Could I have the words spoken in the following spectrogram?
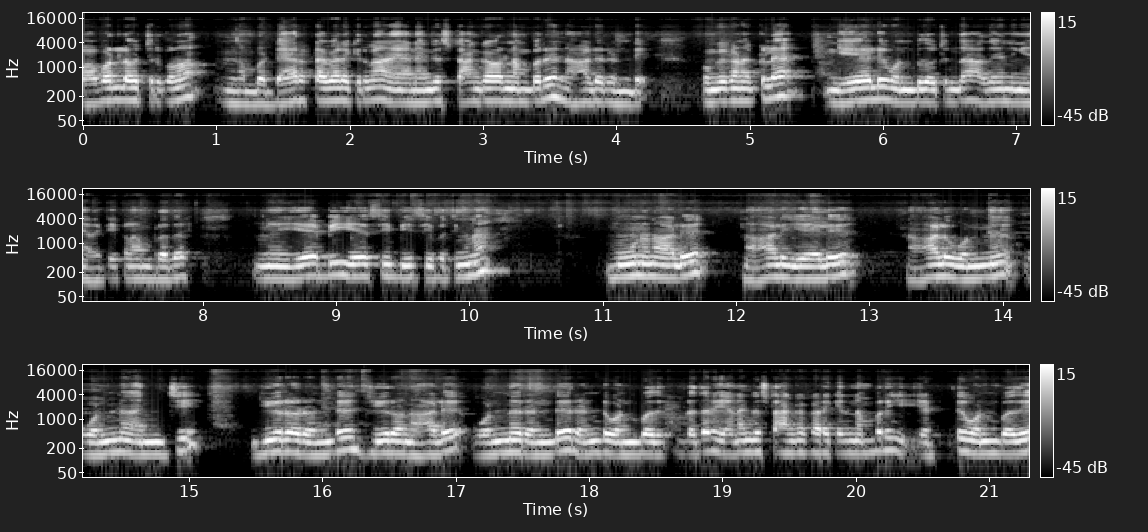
பவரில் வச்சுருக்கிறோம் நம்ம டேரெக்டாகவே இறக்கிருக்கோம். எனக்கு ஸ்ட்ராங்காக ஒரு நம்பரு நாலு ரெண்டு. உங்கள் கணக்கில் ஏழு ஒன்பது வச்சுருந்தா அதையும் நீங்கள் இறக்கிக்கலாம் பிரதர் ஏபி ஏசி பிசி பார்த்திங்கன்னா மூணு நாலு நாலு ஏழு நாலு ஒன்று ஒன்று அஞ்சு ஜீரோ ரெண்டு ஜீரோ நாலு ஒன்று ரெண்டு ரெண்டு ஒன்பது. பிரதர் எனக்கு ஸ்டாங்காக கிடைக்கிற நம்பர் எட்டு ஒன்பது.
